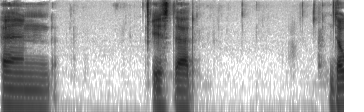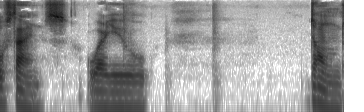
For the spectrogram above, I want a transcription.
and is that those times where you don't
